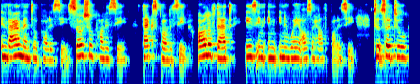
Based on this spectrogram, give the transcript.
environmental policy, social policy, tax policy, all of that is in, in, in a way also health policy. To, so to,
